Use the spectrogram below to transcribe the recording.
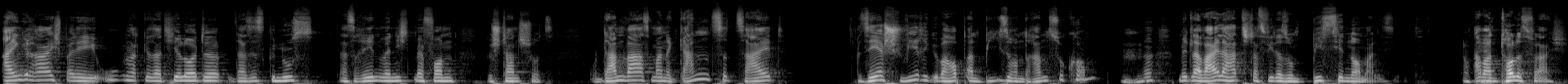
eingereicht bei der EU und hat gesagt, hier Leute, das ist Genuss, das reden wir nicht mehr von Bestandsschutz. Und dann war es mal eine ganze Zeit sehr schwierig, überhaupt an Bison dranzukommen. Ne? Mittlerweile hat sich das wieder so ein bisschen normalisiert. Okay. Aber ein tolles Fleisch.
